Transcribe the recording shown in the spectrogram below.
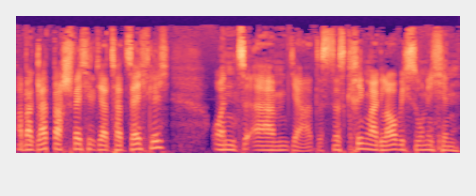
Aber Gladbach schwächelt ja tatsächlich. Und ähm, ja, das, das kriegen wir, glaube ich, so nicht hin.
